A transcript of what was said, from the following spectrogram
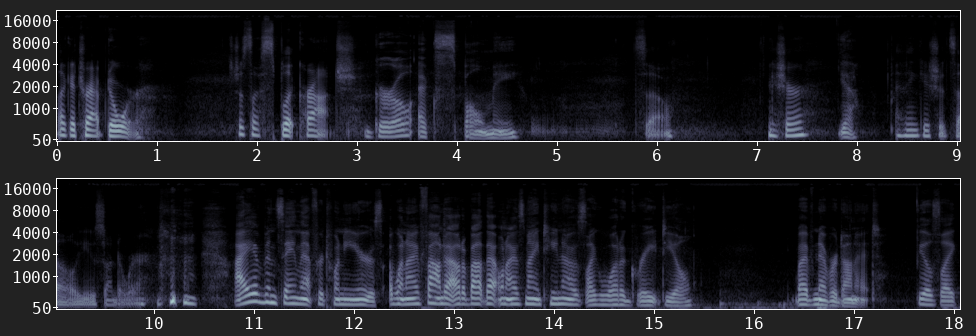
like a trap door. It's just a split crotch. Girl, expel me. So, you sure? Yeah. I think you should sell used underwear. I have been saying that for 20 years. When I found out about that when I was 19, I was like, what a great deal. I've never done it. Feels like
